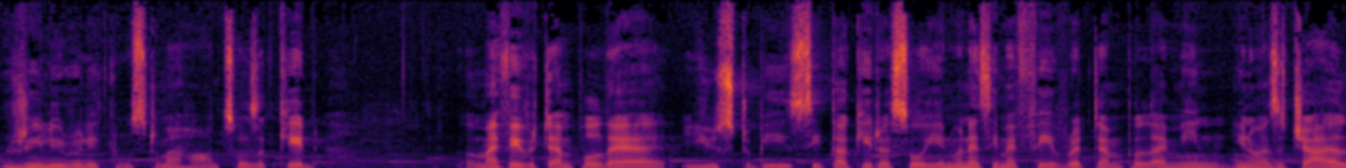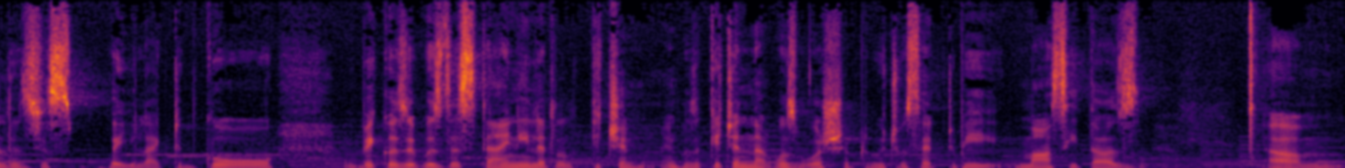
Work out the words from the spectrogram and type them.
really, really close to my heart. So as a kid, my favorite temple there used to be Sita Ki Rasoi. And when I say my favorite temple, I mean, you know, as a child, it's just where you like to go because it was this tiny little kitchen. It was a kitchen that was worshipped, which was said to be Ma Sita's um,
